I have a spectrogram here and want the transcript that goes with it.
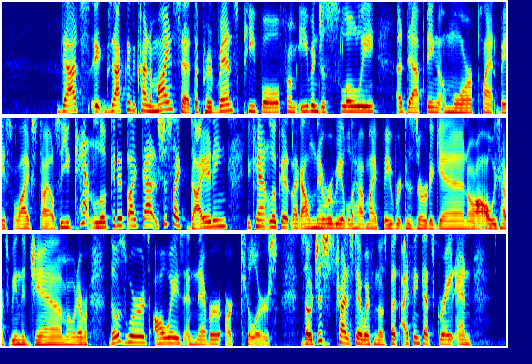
that's exactly the kind of mindset that prevents people from even just slowly adapting a more plant-based lifestyle. So you can't look at it like that. It's just like dieting. You can't look at like I'll never be able to have my favorite dessert again or I'll always have to be in the gym or whatever. Those words always and never are killers. So just try to stay away from those. But I think that's great and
